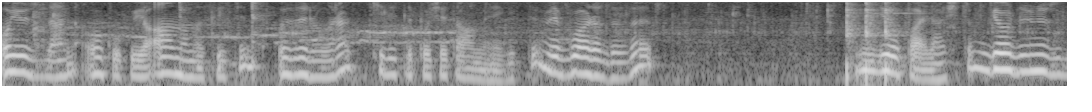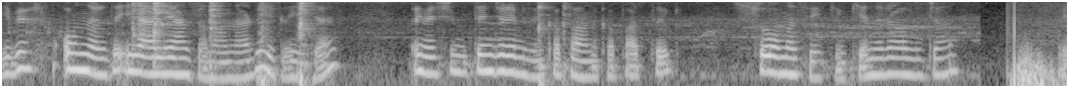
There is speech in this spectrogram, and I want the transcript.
O yüzden o kokuyu almaması için özel olarak kilitli poşet almaya gittim ve bu arada da video paylaştım. Gördüğünüz gibi onları da ilerleyen zamanlarda izleyeceğiz. Evet şimdi tenceremizin kapağını kapattık. Soğuması için kenara alacağım. Ve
